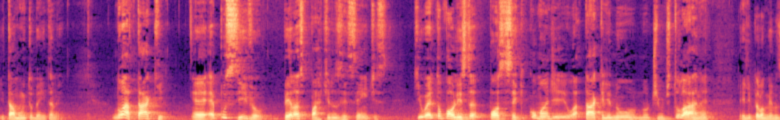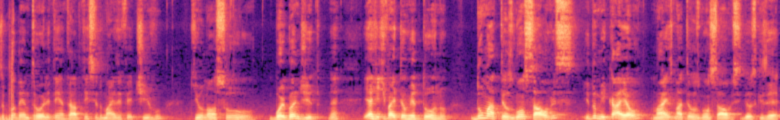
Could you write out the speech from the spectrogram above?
e está muito bem também. No ataque, é, é, possível, pelas partidas recentes, que o Elton Paulista possa ser que comande o ataque ali no, no time titular, né? Ele, pelo menos, quando entrou, ele tem entrado, tem sido mais efetivo que o nosso boi bandido, né? E a gente vai ter o retorno do Matheus Gonçalves e do Mikael, mais Matheus Gonçalves, se Deus quiser,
